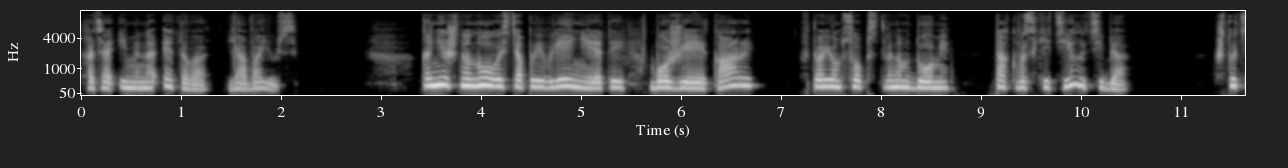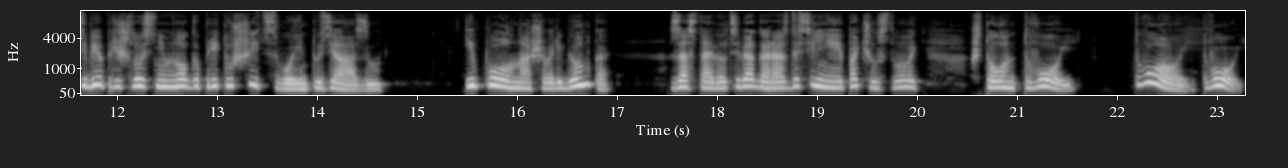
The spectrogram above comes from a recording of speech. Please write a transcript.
Хотя именно этого я боюсь. Конечно, новость о появлении этой божьей кары в твоем собственном доме так восхитила тебя, что тебе пришлось немного притушить свой энтузиазм. И пол нашего ребенка заставил тебя гораздо сильнее почувствовать, что он твой, твой, твой.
